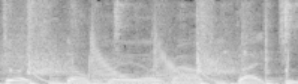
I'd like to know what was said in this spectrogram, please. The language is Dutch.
Joy, she don't play around. She's like two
